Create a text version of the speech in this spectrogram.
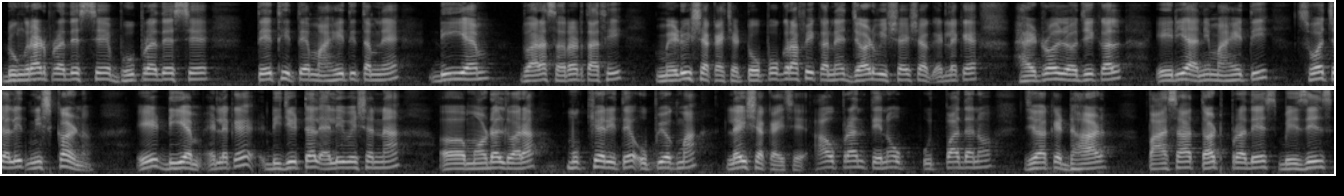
ડુંગરાળ પ્રદેશ છે, ભૂપ્રદેશ છે, તેથી તે માહિતી તમને ડીએમ દ્વારા સરળતાથી મેળવી શકાય છે. ટોપોગ્રાફિક અને જળ વિશેષક એટલે કે હાઇડ્રોલોજિકલ એરિયાની માહિતી સ્વચલિત નિષ્કર્ણ એ ડીએમ એટલે કે ડિજિટલ એલિવેશનના મોડલ દ્વારા મુખ્ય રીતે ઉપયોગમાં લઈ શકાય છે. આ ઉપરાંત તેનો ઉત્પાદનો જેવા કે ઢાળ, પાસા, તટ પ્રદેશ, બેઝિન્સ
